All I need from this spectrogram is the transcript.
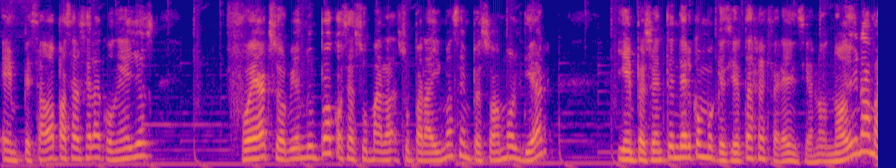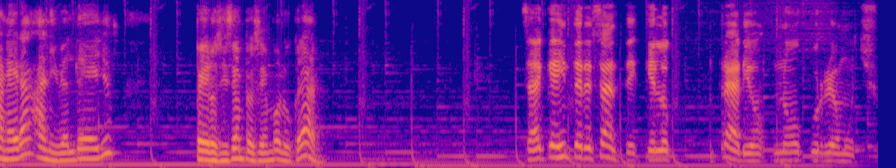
empezado a pasársela con ellos, fue absorbiendo un poco, o sea, su, paradigma se empezó a moldear y empezó a entender como que ciertas referencias, ¿no? No de una manera a nivel de ellos, pero sí se empezó a involucrar. ¿Sabes qué es interesante? Que lo contrario no ocurrió mucho.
